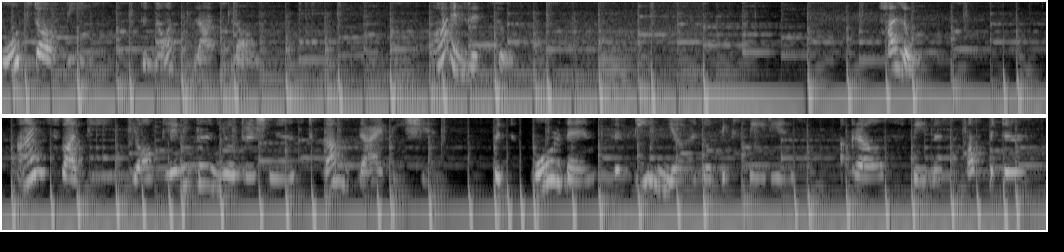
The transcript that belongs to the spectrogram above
most of these do not last long. Why is it so? Hello, I'm Swati, your clinical nutritionist come dietitian with more than 15 years of experience across famous hospitals,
